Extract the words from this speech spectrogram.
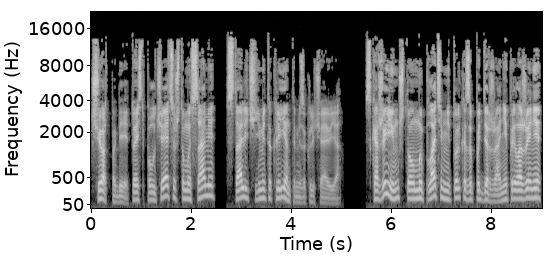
Черт побери, то есть получается, что мы сами стали чьими-то клиентами, заключаю я. Скажи им, что мы платим не только за поддержание приложения,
